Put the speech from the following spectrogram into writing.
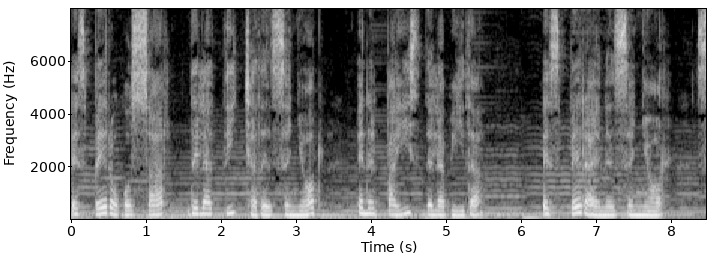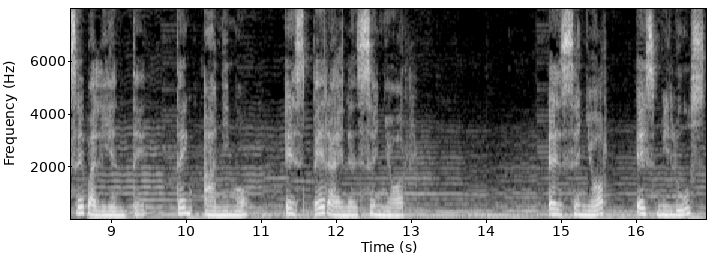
Espero gozar de la dicha del Señor en el país de la vida. Espera en el Señor, sé valiente, ten ánimo, espera en el Señor. El Señor es mi luz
